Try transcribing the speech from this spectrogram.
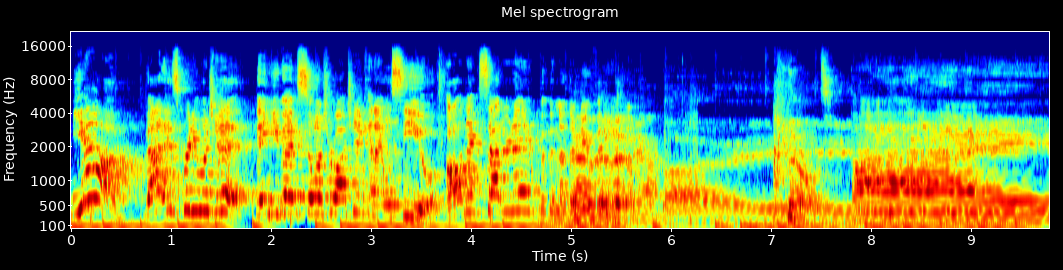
yeah, that is pretty much it. Thank you guys so much for watching, and I will see you all next Saturday with another new video. Bye. Built. Bye.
